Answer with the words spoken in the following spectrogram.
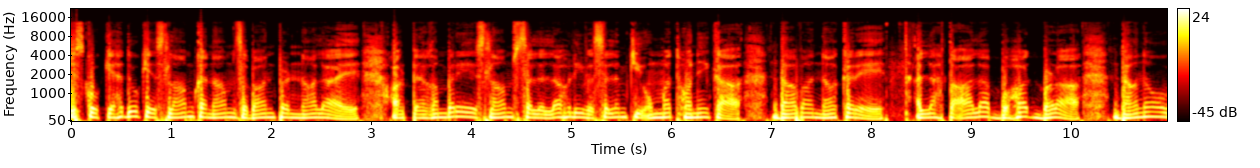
اس کو کہہ دو کہ اسلام کا نام زبان پر نہ لائے، اور پیغمبر اسلام صلی اللہ علیہ وسلم کی امت ہونے کا دعویٰ نہ کرے۔ اللہ تعالی بہت بڑا دانا و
